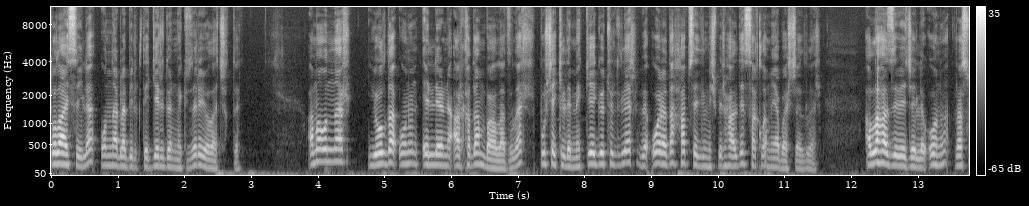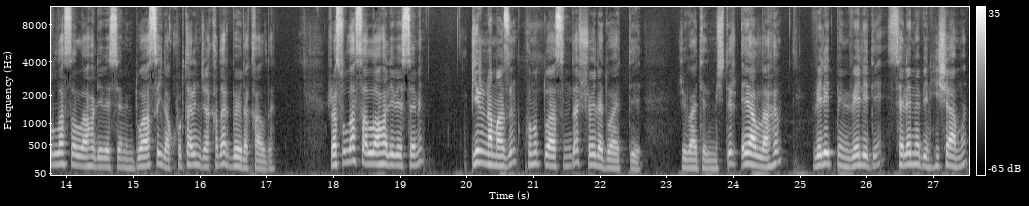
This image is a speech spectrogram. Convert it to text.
Dolayısıyla onlarla birlikte geri dönmek üzere yola çıktı. Ama onlar yolda onun ellerini arkadan bağladılar. Bu şekilde Mekke'ye götürdüler ve orada hapsedilmiş bir halde saklamaya başladılar. Allah Azze ve Celle onu Resulullah sallallahu aleyhi ve sellemin duasıyla kurtarınca kadar böyle kaldı. Resulullah sallallahu aleyhi ve sellemin bir namazın kunut duasında şöyle dua ettiği rivayet edilmiştir. Ey Allah'ım Velid bin Velid'i, Seleme bin Hişam'ı,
